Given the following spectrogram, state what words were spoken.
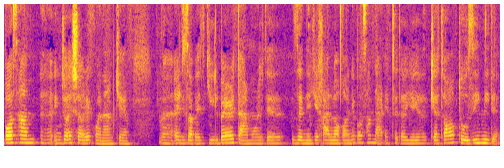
باز هم اینجا اشاره کنم که الیزابت گیلبرت در مورد زندگی خلاقانه باز هم در ابتدای کتاب توضیح میده.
